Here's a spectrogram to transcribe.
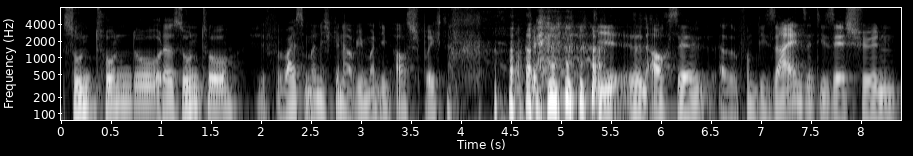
Suntundo oder Sunto, ich weiß immer nicht genau, wie man den ausspricht. Okay. die sind auch sehr, also vom Design sind die sehr schön,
